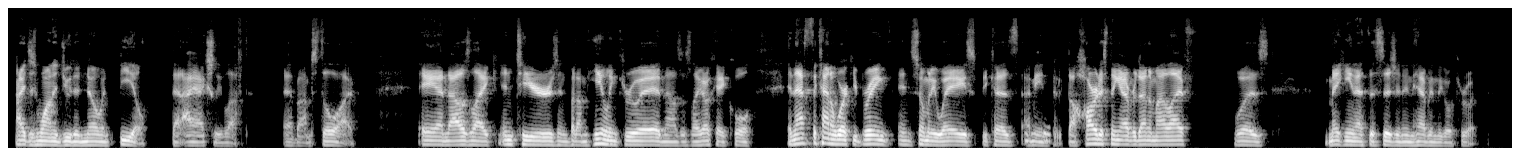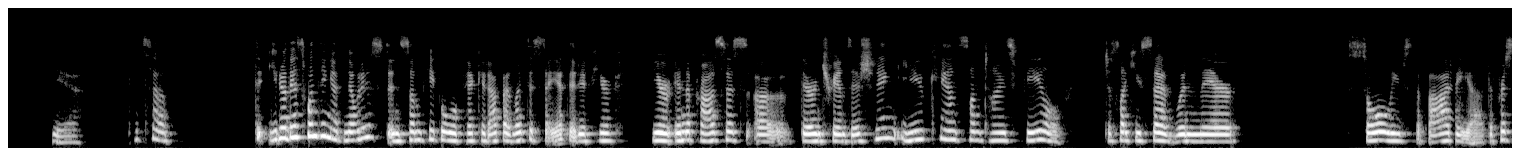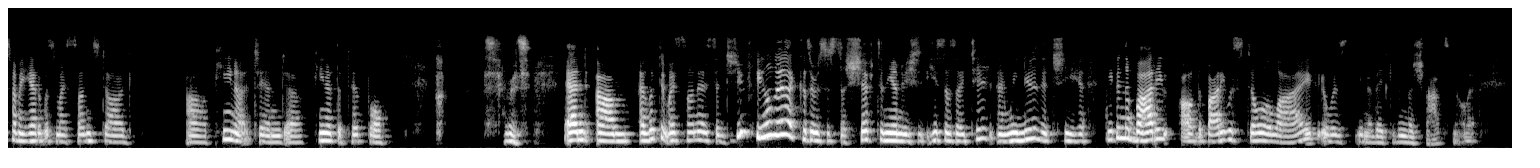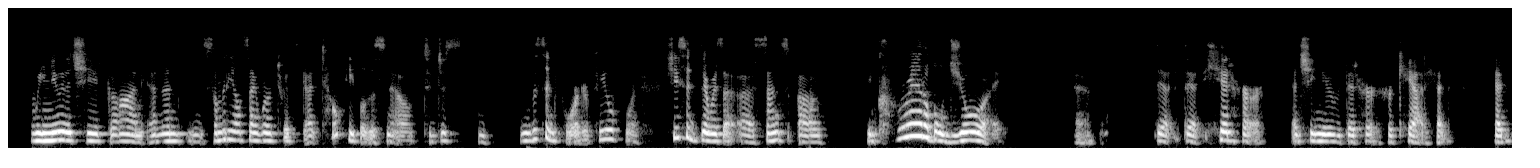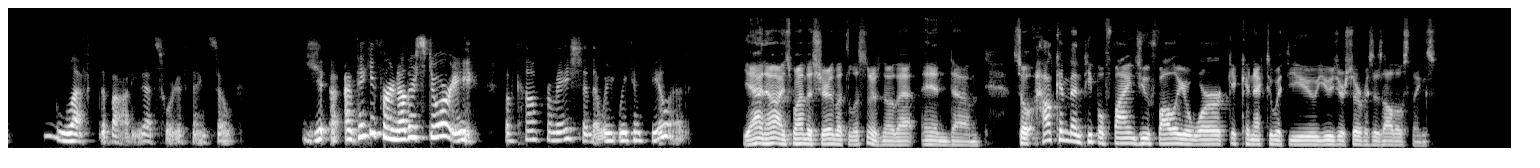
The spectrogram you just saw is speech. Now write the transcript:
i just wanted you to know and feel that i actually left eh, but i'm still alive. And i was like in tears and but i'm healing through it and i was just like okay cool. And that's the kind of work you bring in so many ways because i mean mm-hmm. the hardest thing i ever done in my life was making that decision and having to go through it. Yeah. That's a you know, that's one thing I've noticed, and some people will pick it up. I'd like to say it that if you're you're in the process of they're in transitioning, you can sometimes feel, just like you said, when their soul leaves the body. Uh, the first time I had it was my son's dog, uh, Peanut, and uh, Peanut the pit bull. And um, I looked at my son and I said, Did you feel that? Because there was just a shift in the energy. He says, I did. And we knew that she had, even the body, uh, the body was still alive. It was, you know, they'd given the shots and all that. We knew that she had gone. And then somebody else I worked with, I tell people this now to just listen for it or feel for it. She said there was a, a sense of incredible joy uh, that that hit her and she knew that her her cat had had left the body, that sort of thing. So yeah, I thank you for another story of confirmation that we we can feel it. Yeah, no, I just wanted to share, let the listeners know that. And um, so, how can then people find you, follow your work, get connected with you, use your services, all those things?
